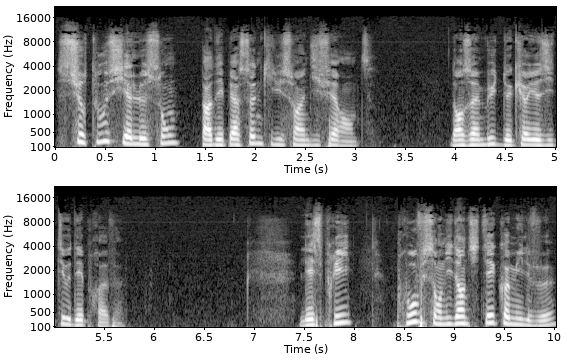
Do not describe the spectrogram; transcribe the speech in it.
surtout si elles le sont par des personnes qui lui sont indifférentes, dans un but de curiosité ou d'épreuve. L'esprit prouve son identité comme il veut,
